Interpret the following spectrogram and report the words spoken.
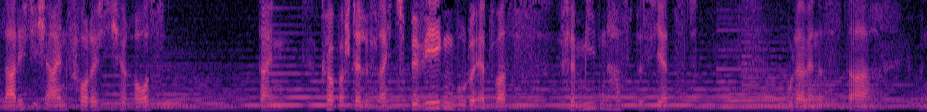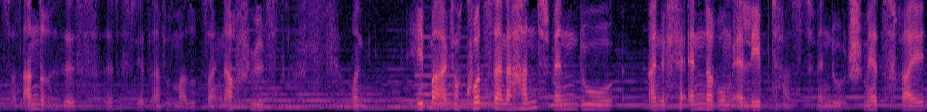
lade ich dich ein, fordere ich dich heraus, dein, diese Körperstelle vielleicht zu bewegen, wo du etwas vermieden hast bis jetzt. Oder wenn es da, wenn es was anderes ist, dass du jetzt einfach mal sozusagen nachfühlst. Und heb mal einfach kurz deine Hand, wenn du eine Veränderung erlebt hast, wenn du schmerzfrei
